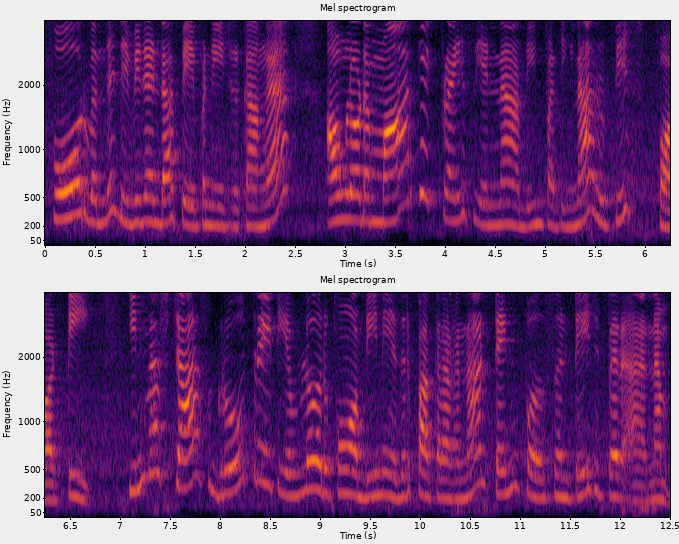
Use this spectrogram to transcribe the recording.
ஃபோர் வந்து டிவிடெண்டாக பே பண்ணிகிட்டு இருக்காங்க. அவங்களோட மார்க்கெட் ப்ரைஸ் என்ன அப்படின்னு பார்த்தீங்கன்னா rupees forty investors growth rate எவ்வளோ இருக்கும் அப்படின்னு எதிர்பார்க்குறாங்கன்னா ten percentage per annum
